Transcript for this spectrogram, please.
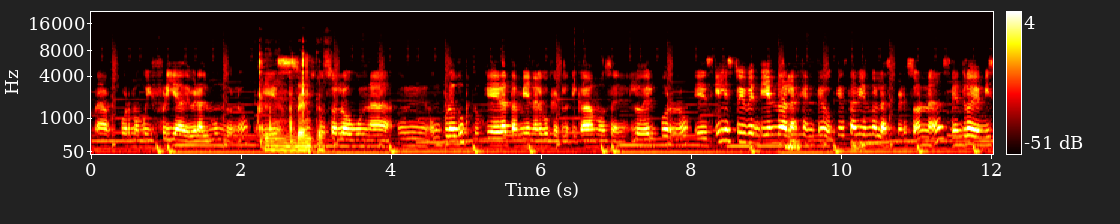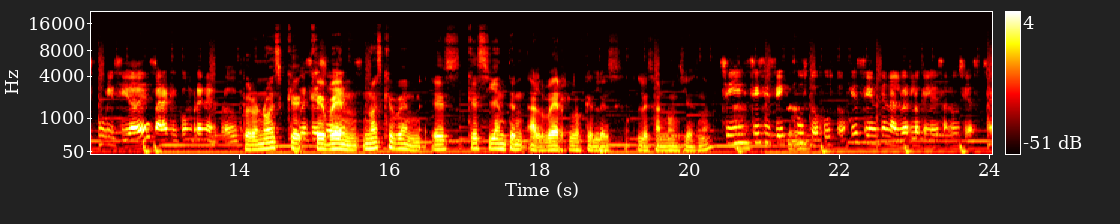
una forma muy fría de ver al mundo, ¿no? Sí, es justo solo una, un, un producto, que era también algo que platicábamos en lo del porno, es qué le estoy vendiendo a la gente o qué está viendo las personas dentro de mis publicidades para que compren el producto. Pero no es que, Pues que ven, es. no es que ven, es que sienten al ver lo que les, les anuncias, ¿no? Sí, Ah, sí, sí, sí, justo, justo. ¿Qué sienten al ver lo que les anuncias? O sea,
